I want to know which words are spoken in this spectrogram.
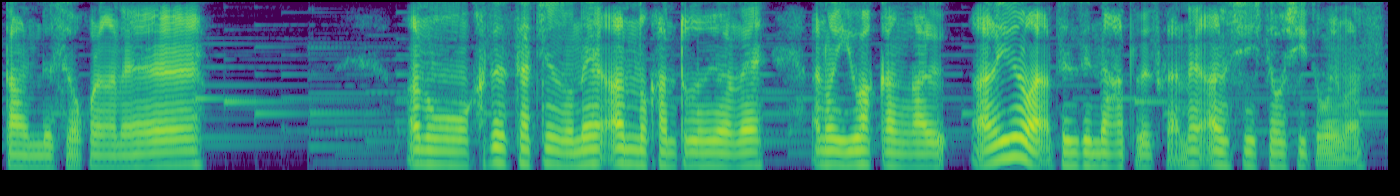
たんですよ、これがね。あの、風立ちのね、庵野監督のようなね、あの違和感がある。ああいうのは全然なかったですからね、安心してほしいと思います。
